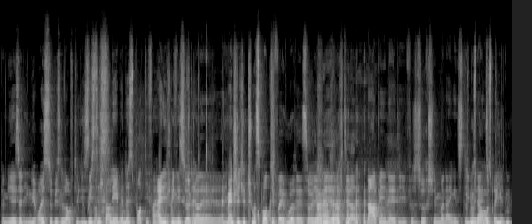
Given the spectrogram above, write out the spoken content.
bei mir ist halt irgendwie alles so ein bisschen auf die Liste. Du bist das lebende Spotify. Eigentlich bin ich so eine kleine die menschliche Jukebox. Spotify-Hure, so ja. irgendwie auf die Art. Nein, bin ich nicht. Ich versuche schon meinen eigenen Stil mit einzubringen.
